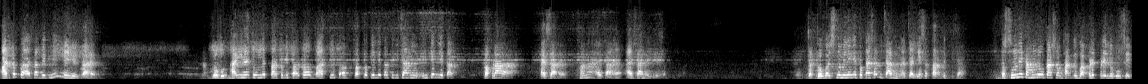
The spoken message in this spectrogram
आजकल तो ऐसा देखने ही नहीं मिलता है। दो गुरु भाई हैं तो उनमें तर्क भी तर्क बातचीत और तत्व के लेकर के विचार नहीं उनके लिए कपड़ा ऐसा है, खाना ऐसा है ऐसा है ये सब। जब दो वैष्णव मिलेंगे तो कैसा विचार होना चाहिए? सब तार्किक विचार। तो सुनने का हम लोगों का सौभाग्य हुआ बड़े बड़े लोगों से,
